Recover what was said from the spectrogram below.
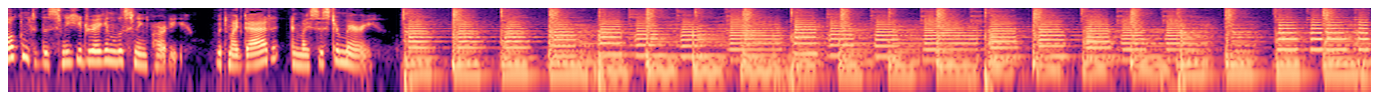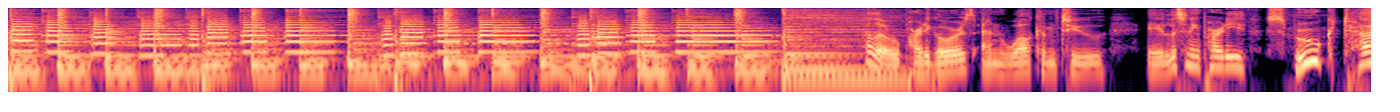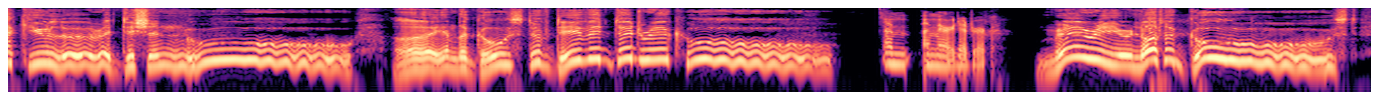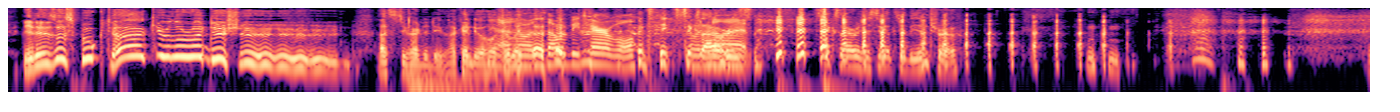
Welcome to the Sneaky Dragon listening party with my dad and my sister Mary. Hello, partygoers, and welcome to a listening party spooktacular edition. Ooh, I am the ghost of David Dedrick. Ooh, I'm I'm Mary Dedrick. Mary, you're not a ghost. It is a spooktacular edition. That's too hard to do. I can't do a whole Yeah, show no, like that. that would be terrible. it would take six would hours. six hours just to get through the intro.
